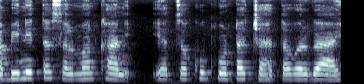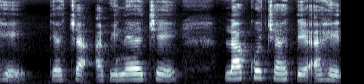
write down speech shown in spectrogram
अभिनेता सलमान खान याचा खूप मोठा चाहता वर्ग आहे. त्याच्या अभिनयाचे लाखो चाहते आहेत.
